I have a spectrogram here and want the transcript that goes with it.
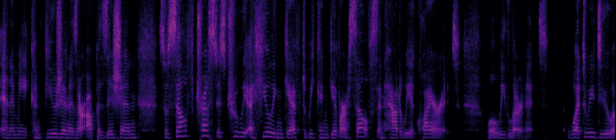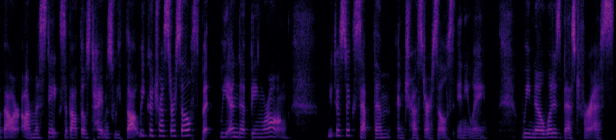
enemy, confusion is our opposition. So, self trust is truly a healing gift we can give ourselves. And how do we acquire it? Well, we learn it. What do we do about our mistakes, about those times we thought we could trust ourselves, but we end up being wrong? we just accept them and trust ourselves anyway. We know what is best for us.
